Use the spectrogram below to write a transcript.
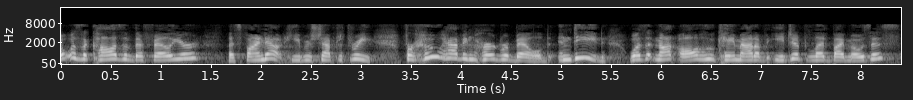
What was the cause of their failure? Let's find out. Hebrews chapter 3. For who, having heard, rebelled? Indeed, was it not all who came out of Egypt led by Moses?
